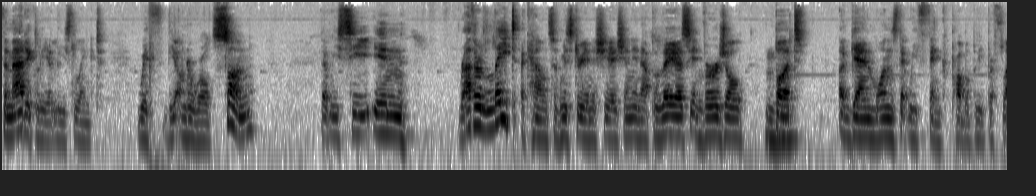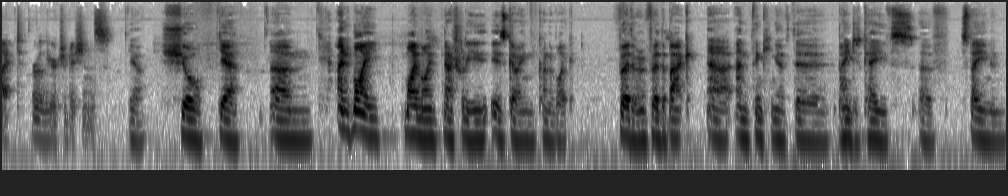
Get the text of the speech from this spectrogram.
thematically at least linked with the underworld sun that we see in rather late accounts of mystery initiation in Apuleius, in Virgil, but again, ones that we think probably reflect earlier traditions. Yeah, sure. Yeah, um, and my my mind naturally is going kind of like further and further back, uh, and thinking of the painted caves of Spain and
